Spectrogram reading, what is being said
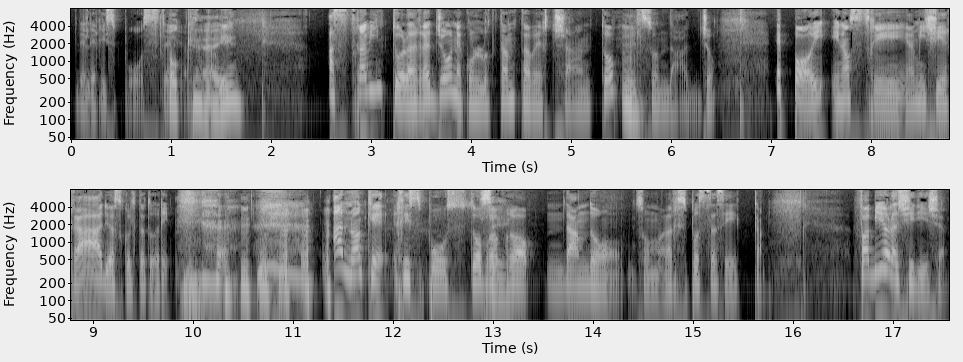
delle risposte. Ok. ha stravinto la ragione con l'80% Mm. il sondaggio. E poi i nostri amici radioascoltatori hanno anche risposto Sì. proprio dando insomma la risposta secca. Fabiola ci dice:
